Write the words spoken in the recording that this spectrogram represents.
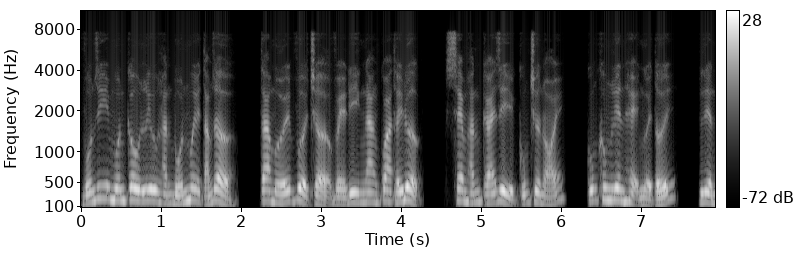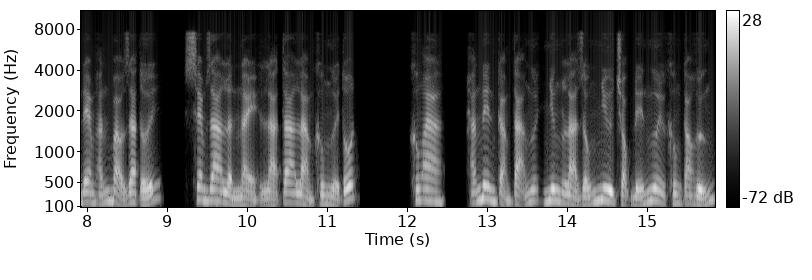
Vốn dĩ muốn câu lưu hắn 48 giờ, ta mới vừa trở về đi ngang qua thấy được, xem hắn cái gì cũng chưa nói, cũng không liên hệ người tới, liền đem hắn bảo ra tới, xem ra lần này là ta làm không người tốt. Không a, hắn nên cảm tạ ngươi nhưng là giống như chọc đến ngươi không cao hứng.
